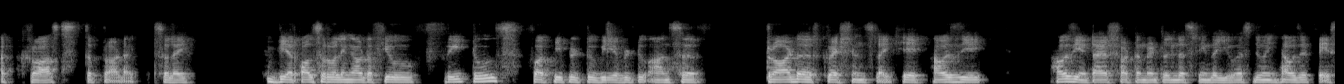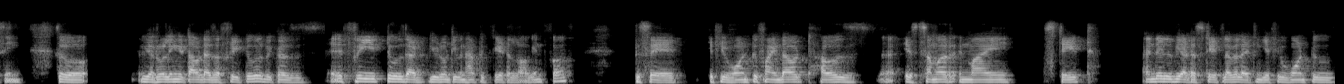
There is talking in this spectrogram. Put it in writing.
across the product. So, like, we are also rolling out a few free tools for people to be able to answer broader questions like hey how is the how is the entire short-term rental industry in the us doing? How is it pacing so we are rolling it out as a free tool because a free tool that you don't even have to create a login for to say if you want to find out how is uh, is summer in my state and it will be at a state level i think if you want to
